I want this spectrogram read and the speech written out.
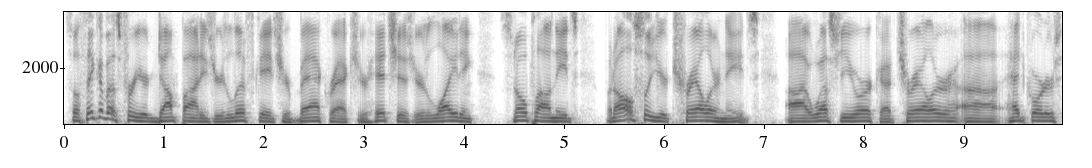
So think of us for your dump bodies, your lift gates, your back racks, your hitches, your lighting, snowplow needs, but also your trailer needs. Uh, Western New York uh, trailer uh, headquarters.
